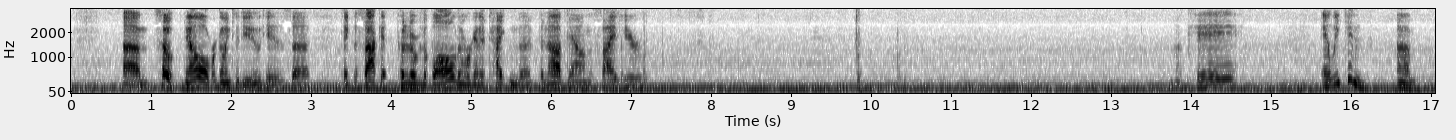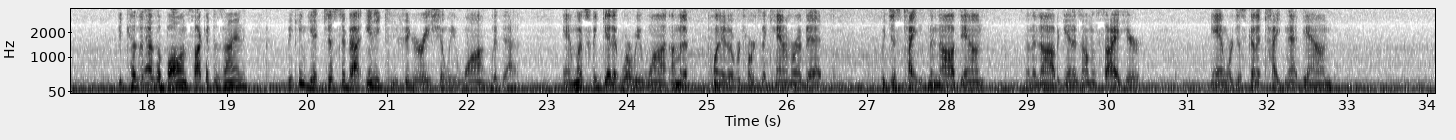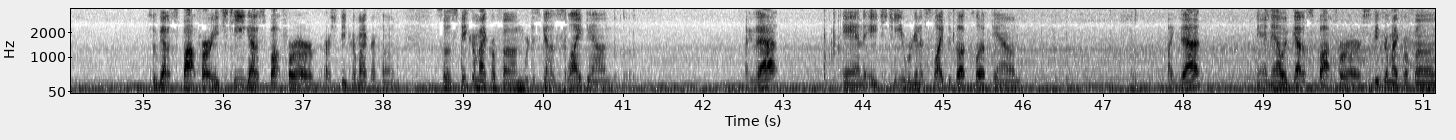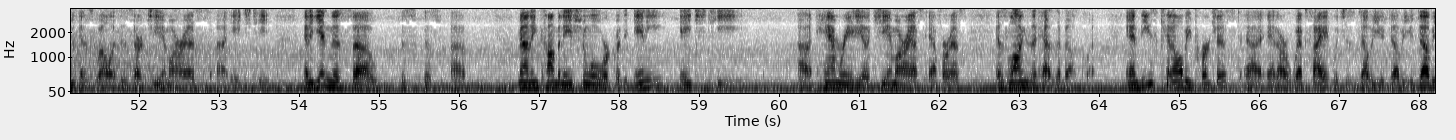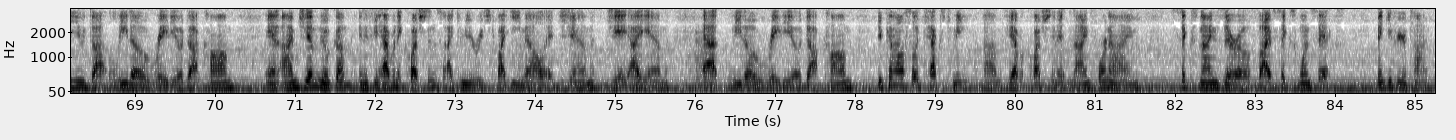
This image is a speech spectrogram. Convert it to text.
Um, so now all we're going to do is uh, take the socket, put it over the ball, and we're going to tighten the, the knob down on the side here. Okay. And we can, um, because it has a ball and socket design, we can get just about any configuration we want with that. And once we get it where we want, I'm gonna point it over towards the camera a bit. We just tighten the knob down and the knob again is on the side here. And we're just gonna tighten that down. So we've got a spot for our HT, got a spot for our, our speaker microphone. So the speaker microphone, we're just gonna slide down like that. And the HT, we're gonna slide the butt clip down like that. And now we've got a spot for our speaker microphone as well as our GMRS uh, HT. And again, this, uh, this, this uh, mounting combination will work with any HT, uh, ham radio, GMRS, FRS, as long as it has a belt clip. And these can all be purchased uh, at our website, which is www.lidoradio.com. And I'm Jim Newcomb, and if you have any questions, I can be reached by email at jim, J-I-M, at lidoradio.com. You can also text me um, if you have a question at 949 690 5616. Thank you for your time.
